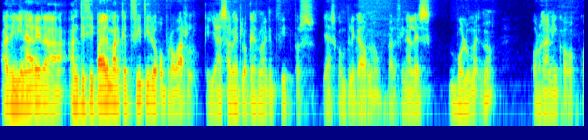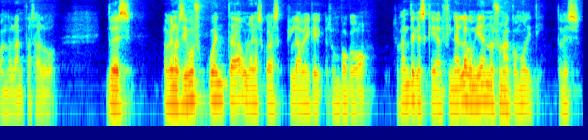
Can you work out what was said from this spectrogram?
adivinar era anticipar el market fit y luego probarlo, que ya saber lo que es market fit pues ya es complicado, ¿no? Al final es volumen, ¿no? Orgánico cuando lanzas algo. Entonces, lo que nos dimos cuenta, una de las cosas clave que es un poco chocante, que es que al final la comida no es una commodity. Entonces,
